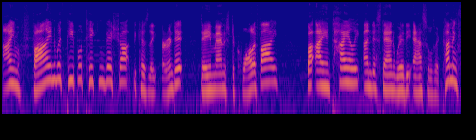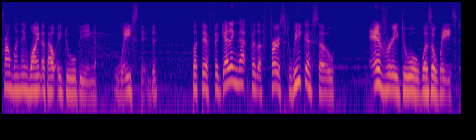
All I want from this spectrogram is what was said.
I'm fine with people taking their shot because they earned it, they managed to qualify, but I entirely understand where the assholes are coming from when they whine about a duel being wasted. But they're forgetting that for the first week or so, every duel was a waste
